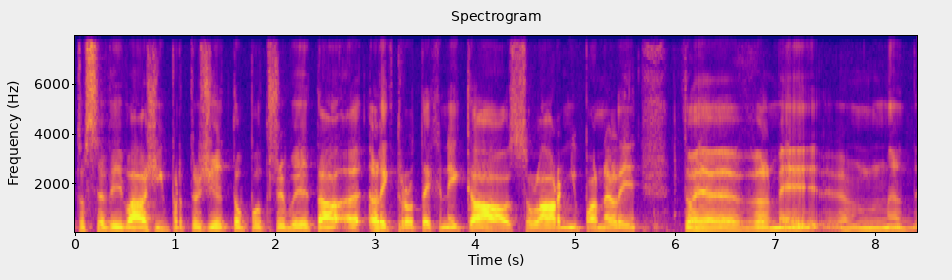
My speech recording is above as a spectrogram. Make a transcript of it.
to se vyváží, protože to potřebuje ta elektrotechnika, solární panely, to je velmi, mm,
